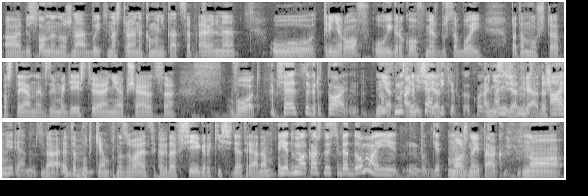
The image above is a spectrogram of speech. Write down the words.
Э, безусловно, должна быть настроена коммуникация правильная у тренеров, у игроков между собой, потому что постоянное взаимодействие, они общаются. Вот. Общаются виртуально. Ну, Нет, в смысле, они в чатике в какой-то. Они, они сидят вместе... рядышком. А, они рядом сидят. Да, это угу. буткемп называется, когда все игроки сидят рядом. А я думала, каждый у себя дома и где-то... Можно и так, но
